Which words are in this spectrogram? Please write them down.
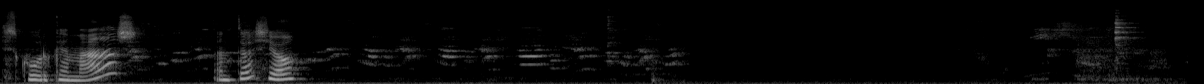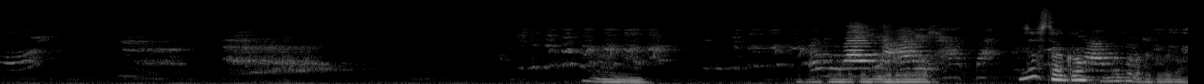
Skórkę masz? Antosio? Zostaw go. No zobacz jak to wygląda.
